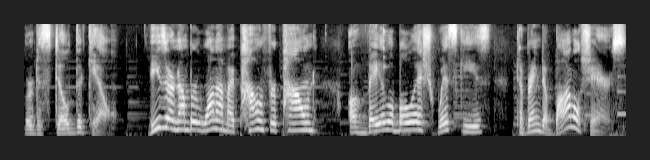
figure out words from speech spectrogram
were distilled to kill. These are number one on my pound for pound available-ish whiskeys to bring to bottle shares.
